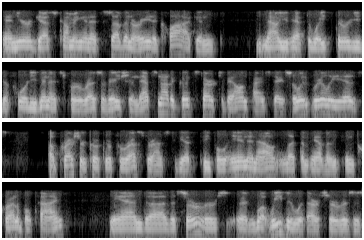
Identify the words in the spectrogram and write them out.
and you're a guest coming in at seven or eight o'clock and now you have to wait 30 to 40 minutes for a reservation. That's not a good start to Valentine's Day. So it really is a pressure cooker for restaurants to get people in and out and let them have an incredible time. And uh, the servers, and what we do with our servers is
